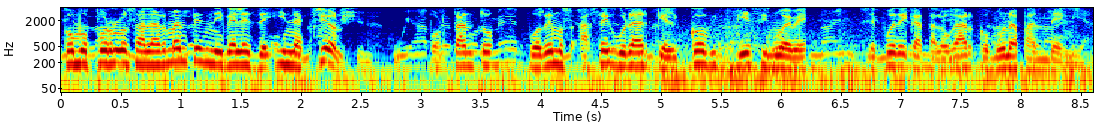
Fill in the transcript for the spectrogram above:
como por los alarmantes niveles de inacción. Por tanto, podemos asegurar que el COVID-19 se puede catalogar como una pandemia.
